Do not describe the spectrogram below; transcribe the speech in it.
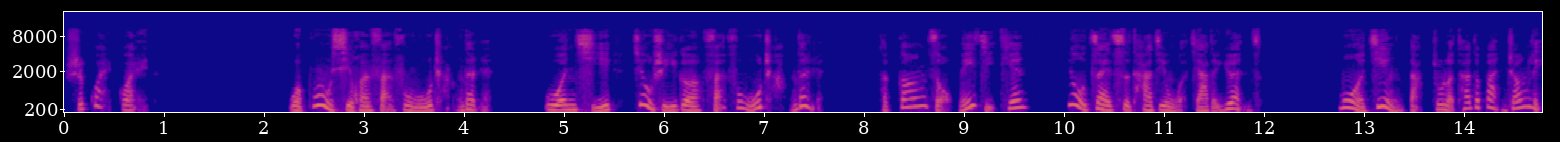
是怪怪的。我不喜欢反复无常的人。乌恩奇就是一个反复无常的人。他刚走没几天，又再次踏进我家的院子。墨镜挡住了他的半张脸，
